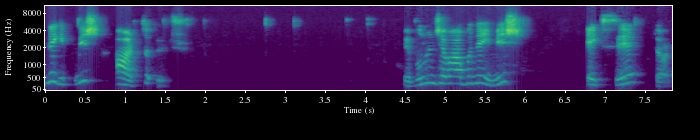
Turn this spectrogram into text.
ne gitmiş? Artı 3. Ve bunun cevabı neymiş? Eksi 4.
